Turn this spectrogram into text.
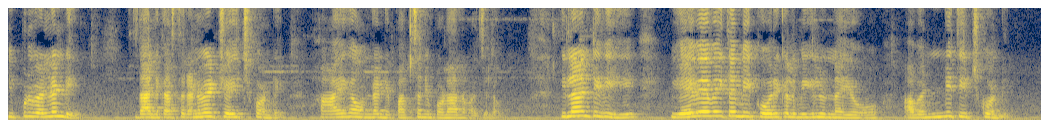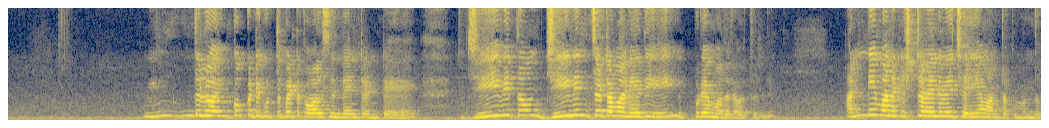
ఇప్పుడు వెళ్ళండి. దాన్ని కాస్త రెనోవేట్ చేయించుకోండి. హాయిగా ఉండండి పచ్చని పొలాల మధ్యలో. ఇలాంటివి ఏవేవైతే మీ కోరికలు మిగిలి ఉన్నాయో అవన్నీ తీర్చుకోండి. ఇందులో ఇంకొకటి గుర్తుపెట్టుకోవాల్సింది ఏంటంటే జీవితం జీవించటం అనేది ఇప్పుడే మొదలవుతుంది. అన్నీ మనకి ఇష్టమైనవి చెయ్యం అంతకుముందు.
